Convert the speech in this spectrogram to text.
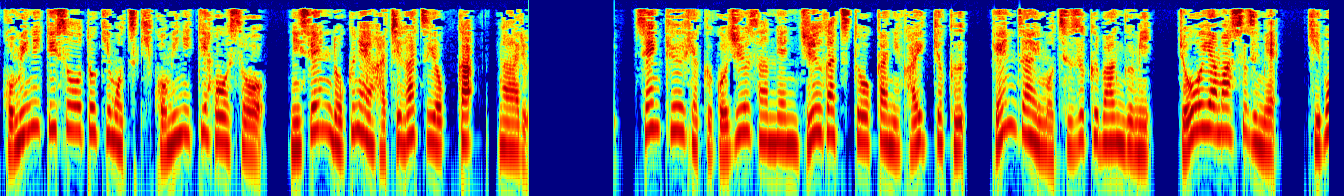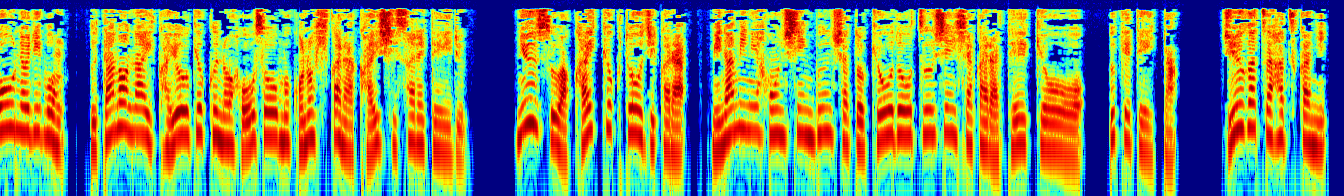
コミュニティ総時も月コミュニティ放送2006年8月4日がある。1953年10月10日に開局、現在も続く番組、城山すずめ、希望のリボン、歌のない歌謡曲の放送もこの日から開始されている。ニュースは開局当時から南日本新聞社と共同通信社から提供を受けていた。10月20日に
